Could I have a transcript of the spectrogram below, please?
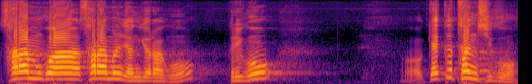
사람과 사람을 연결하고 그리고 어, 깨끗한 지구,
